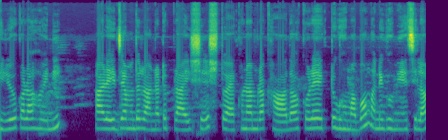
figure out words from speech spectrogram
ভিডিও করা হয়নি। আর এই যে আমাদের রান্নাটা প্রায় শেষ, তো এখন আমরা খাওয়া দাওয়া করে একটু ঘুমাবো মানে ঘুমিয়েছিলাম।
